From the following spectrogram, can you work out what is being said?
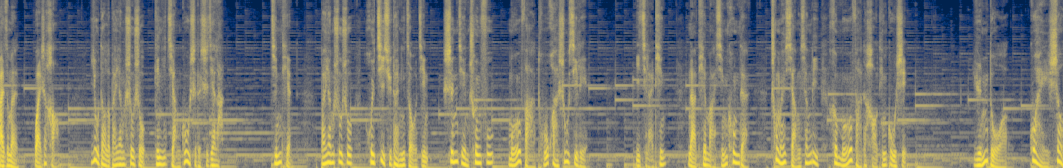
孩子们，晚上好！又到了白羊叔叔给你讲故事的时间啦。今天，白羊叔叔会继续带你走进《深见春夫魔法图画书》系列，一起来听那天马行空的、充满想象力和魔法的好听故事《云朵怪兽》。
